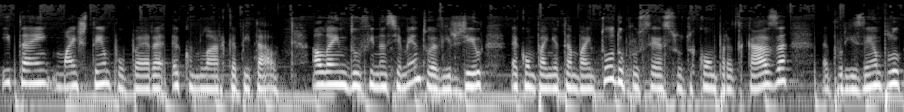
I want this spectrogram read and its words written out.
e têm mais tempo para acumular capital. Além do financiamento, a Virgil acompanha também todo o processo de compra de casa, por exemplo,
